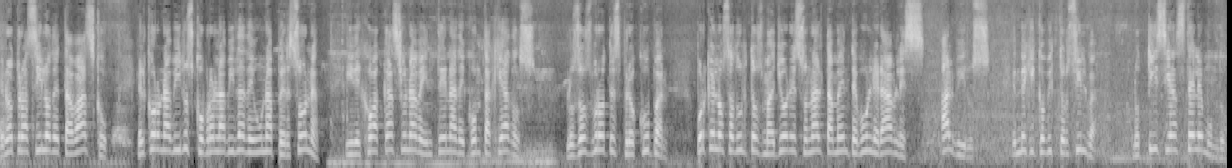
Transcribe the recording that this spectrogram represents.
En otro asilo de Tabasco, el coronavirus cobró la vida de una persona y dejó a casi una veintena de contagiados. Los dos brotes preocupan porque los adultos mayores son altamente vulnerables al virus. En México, Víctor Silva, Noticias Telemundo.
